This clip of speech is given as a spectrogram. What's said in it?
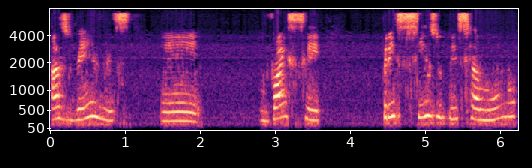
às vezes, é, vai ser preciso desse aluno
